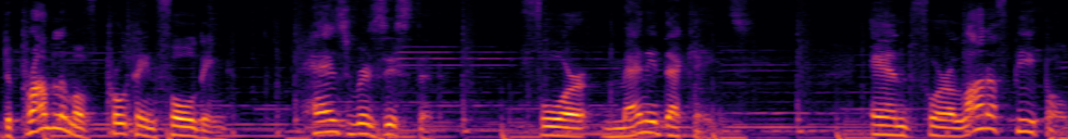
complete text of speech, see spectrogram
The problem of protein folding has resisted for many decades, and for a lot of people,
